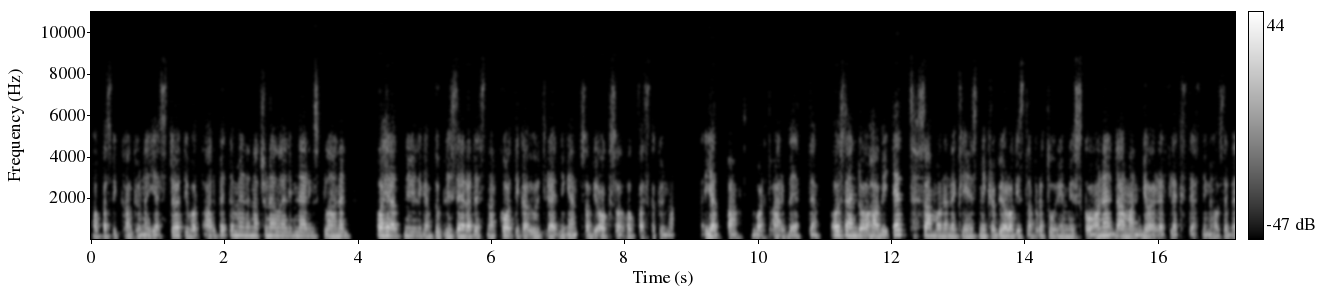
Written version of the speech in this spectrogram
hoppas vi kan kunna ge stöd till vårt arbete med den nationella elimineringsplanen och helt nyligen publicerades narkotikautredningen som vi också hoppas ska kunna hjälpa vårt arbete. Och sen då har vi ett samordnande kliniskt mikrobiologiskt laboratorium i Skåne där man gör reflextestning med HCB,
